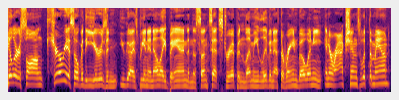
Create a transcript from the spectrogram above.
killer song. Curious over the years, and you guys being an LA band and the Sunset Strip and Lemmy living at the Rainbow, any interactions with the man?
